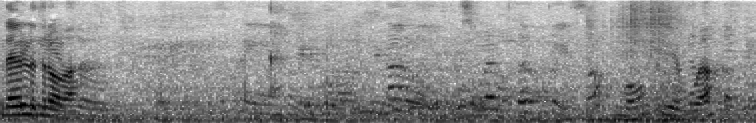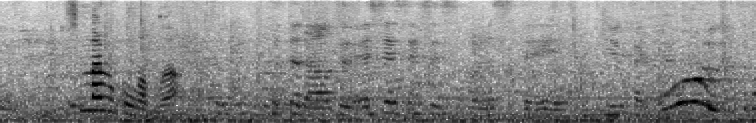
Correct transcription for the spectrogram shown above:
내 일로 들어가. 뭐? 이게 뭐야? 신발 벗고가 뭐야? 그때 나 그 SSS 걸렸을 때 이유까지. 오, 이거 크다.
